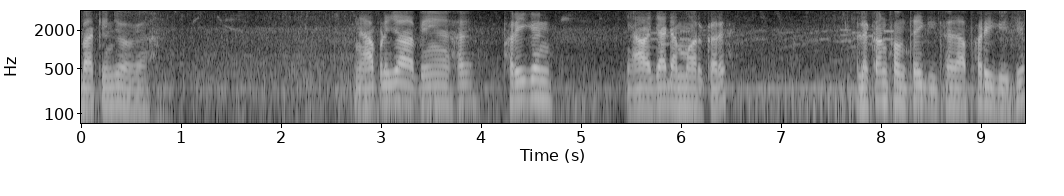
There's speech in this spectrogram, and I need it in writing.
બાકી જો હવે. આપણે જો ભેં ફરી ગઈ ને, આવા જાડા મર કરે. એટલે કન્ફર્મ થઈ ગઈ આ ફરી ગઈ છે.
